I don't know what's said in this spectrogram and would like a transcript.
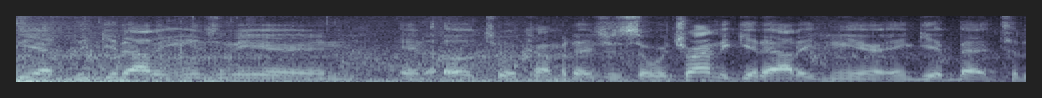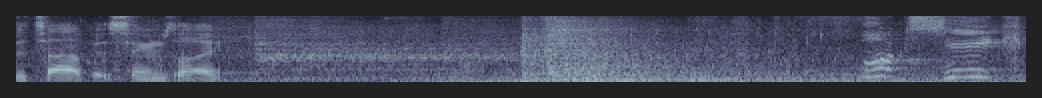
we have to get out of engineering and up to accommodation. So we're trying to get out of here and get back to the top, it seems like. Fuck's sake!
